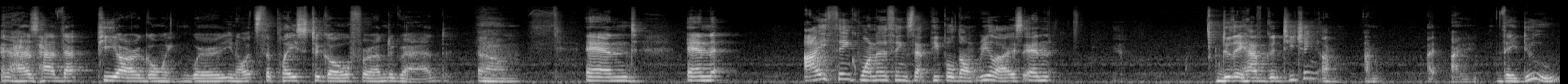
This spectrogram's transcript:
has had that PR going where you know it's the place to go for undergrad, um, and and I think one of the things that people don't realize and do they have good teaching? Um, um, I, I, they do.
